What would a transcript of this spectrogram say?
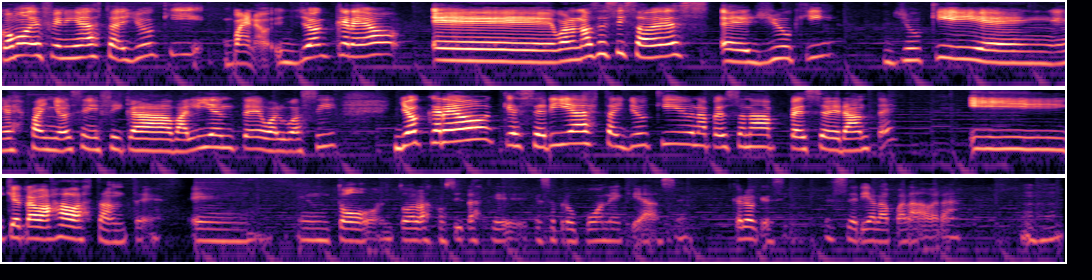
¿Cómo definir hasta Yuki? Bueno, yo creo. eh, bueno, no sé si sabes, eh, Yuki Yuki en, en español significa valiente o algo así. Yo creo que sería esta Yuki una persona perseverante y que trabaja bastante en, en todo, en todas las cositas que, que se propone, que hace. Creo que sí, esa sería la palabra. Ujú.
